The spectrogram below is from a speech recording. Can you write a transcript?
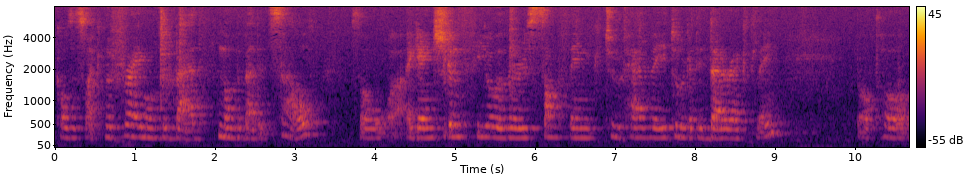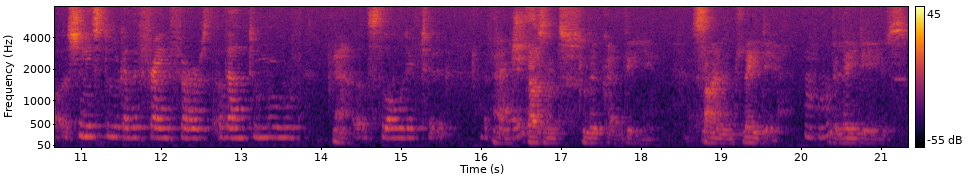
because it's like the frame of the bed, not the bed itself. So uh, again, she can feel there is something too heavy to look at it directly. But uh, she needs to look at the frame first, then to move Yeah. uh, slowly to the And she doesn't look at the silent lady. Mhm. The lady is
